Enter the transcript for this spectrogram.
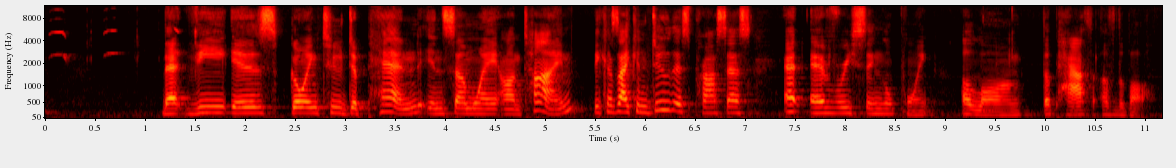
that v is going to depend in some way on time, because I can do this process at every single point along the path of the ball.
